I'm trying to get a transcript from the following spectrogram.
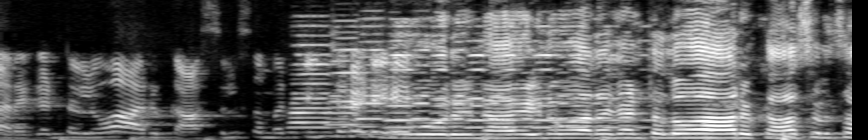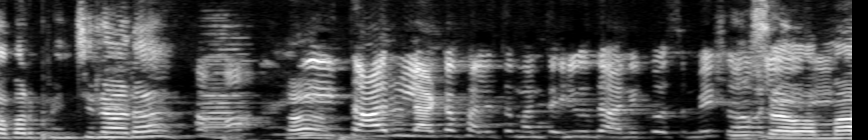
అరగంటలో ఆరు కాసులు సమర్పించాడే. అరగంటలో ఆరు కాసులు సమర్పించినాడా. ఈ తారులాట ఫలితం అంతయు దానికోసమే చూసావమ్మా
